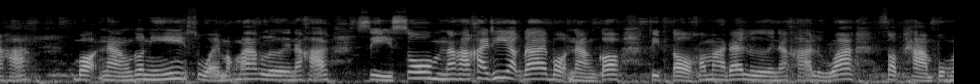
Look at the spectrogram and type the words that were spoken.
นะคะเบาะหนังตัวนี้สวยมากๆเลยนะคะ สีส้มนะคะ ใครที่อยากได้เบาะหนังก็ติดต่อเข้ามาได้เลยนะคะ หรือว่าสอบถามโปรโม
